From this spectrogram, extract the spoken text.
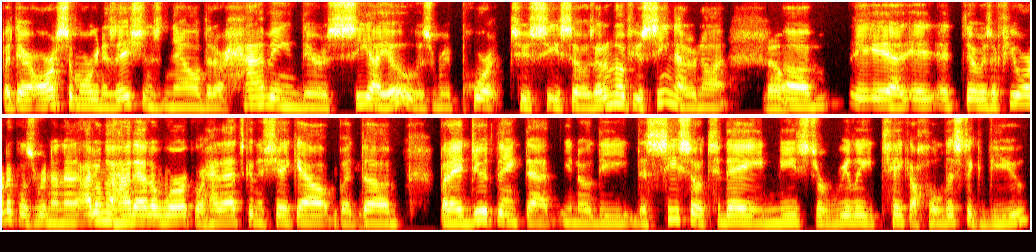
but there are some organizations now that are having their CIOs report to CISOs. I don't know if you've seen that or not. No. Um, yeah, it, it, there was a few articles written on that. I don't know how that'll work or how that's going to shake out, but uh, but I do think that you know the the CISO today needs to really take a holistic view,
